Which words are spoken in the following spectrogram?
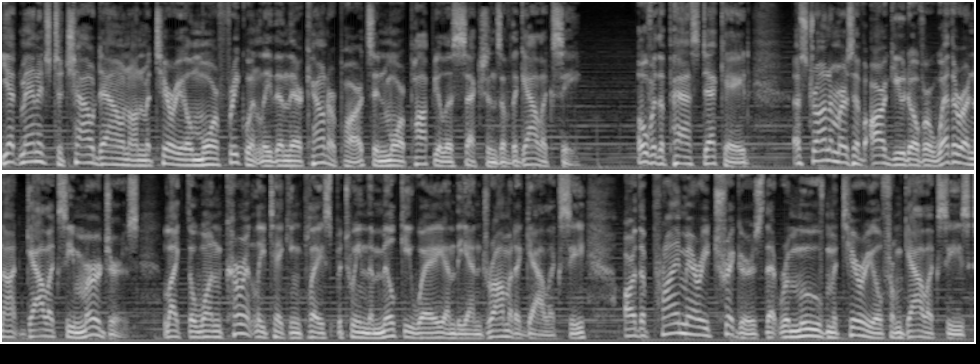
yet manage to chow down on material more frequently than their counterparts in more populous sections of the galaxy. Over the past decade, astronomers have argued over whether or not galaxy mergers, like the one currently taking place between the Milky Way and the Andromeda Galaxy, are the primary triggers that remove material from galaxies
